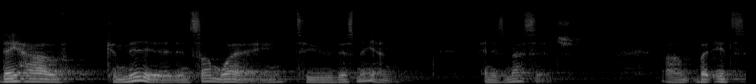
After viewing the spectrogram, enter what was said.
They have committed in some way to this man and his message. Um, but it's,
